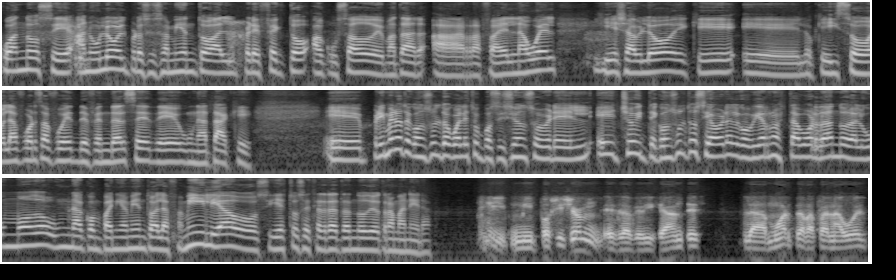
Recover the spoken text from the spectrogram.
cuando se anuló el procesamiento al prefecto acusado de matar a Rafael Nahuel y ella habló de que eh, lo que hizo la fuerza fue defenderse de un ataque. Eh, primero te consulto cuál es tu posición sobre el hecho y te consulto si ahora el gobierno está abordando de algún modo un acompañamiento a la familia o si esto se está tratando de otra manera. Sí, mi posición es lo que dije antes. La muerte de Rafael Nahuel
